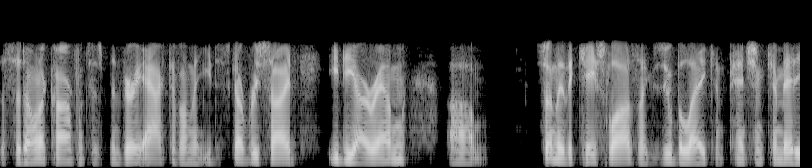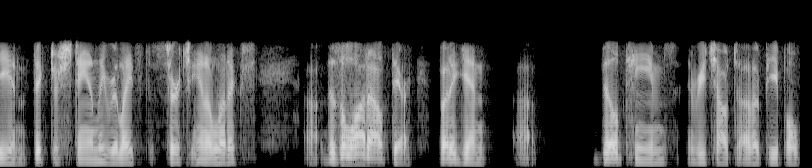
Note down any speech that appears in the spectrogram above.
The Sedona Conference has been very active on the e-discovery side, EDRM, um, certainly the case laws like Zubulake and Pension Committee, and Victor Stanley relates to search analytics. Uh, there's a lot out there, but again, uh, build teams and reach out to other people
